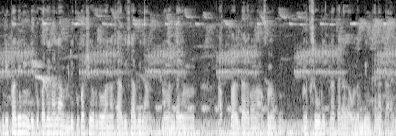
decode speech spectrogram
Hindi pa din hindi ko pa din alam hindi ko pa sure gawa ng sabi-sabi lang. Maganda yung actual talaga nga ako nag, nagsulit na talaga o nagbinta na tayo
